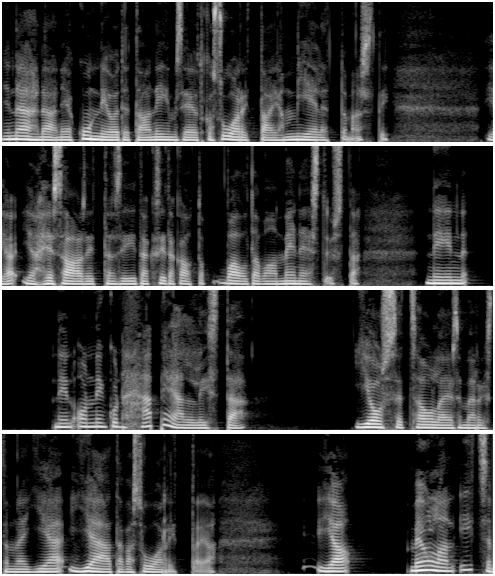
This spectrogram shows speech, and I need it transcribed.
niin nähdään ja kunnioitetaan ihmisiä, jotka suorittaa ihan mielettömästi. Ja, ja he saa sitten siitä, sitä kautta valtavaa menestystä. Niin, niin on niin kuin häpeällistä, jos et sä ole esimerkiksi tämmöinen jää, jäätävä suorittaja. Ja me ollaan itse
